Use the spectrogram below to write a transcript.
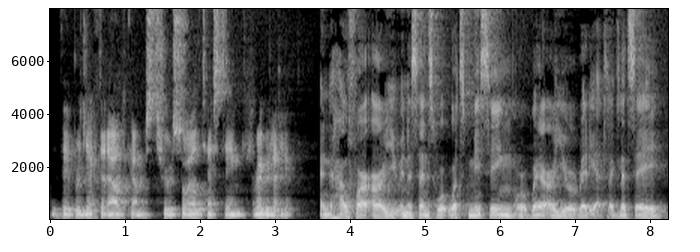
the projected outcomes through soil testing regularly? And how far are you in a sense? What, what's missing or where are you already at? Like let's say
